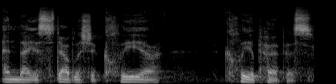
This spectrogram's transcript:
and they establish a clear, clear purpose.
